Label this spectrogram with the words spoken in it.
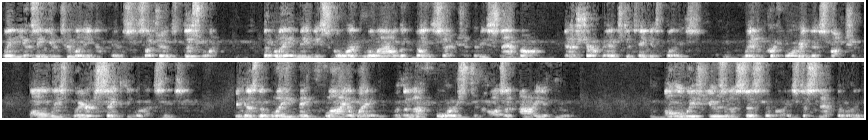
When using utility knives, such as this one, the blade may be scored to allow the dull section to be snapped off and a sharp edge to take its place. When performing this function, always wear safety glasses because the blade may fly away with enough force to cause an eye injury. Always use an assist device to snap the blade,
